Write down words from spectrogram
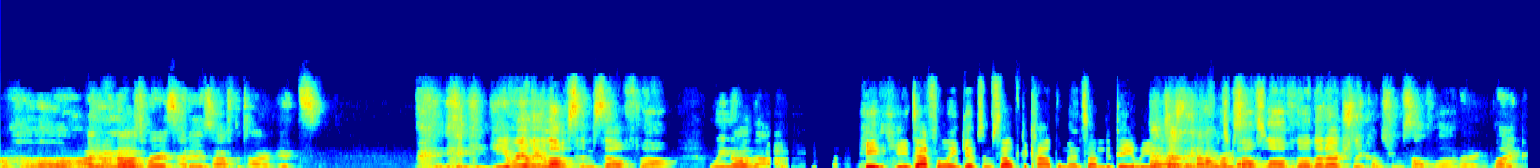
Uh, who knows where his head is half the time? It's. he really loves himself, though. We know that. He he definitely gives himself the compliments on the daily. That uh, doesn't come from self love, though. That actually comes from self loathing. Like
